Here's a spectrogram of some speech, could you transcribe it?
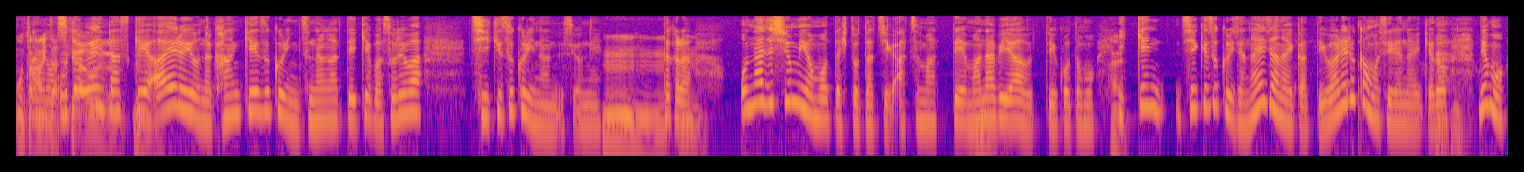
お互いに助け合えるような関係づくりにつながっていけばそれは地域づくりなんですよね。だから、同じ趣味を持った人たちが集まって学び合うっていうことも、一見地域づくりじゃないじゃないかって言われるかもしれないけどでも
